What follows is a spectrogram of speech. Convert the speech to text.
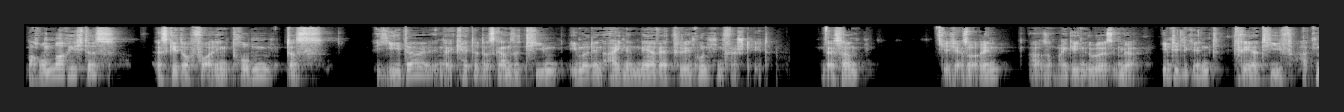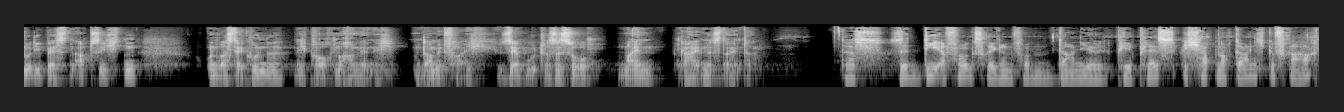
Warum mache ich das? Es geht auch vor allen Dingen darum, dass jeder in der Kette, das ganze Team, immer den eigenen Mehrwert für den Kunden versteht. Und deshalb gehe ich erstmal rein. Also mein Gegenüber ist immer intelligent, kreativ, hat nur die besten Absichten und was der Kunde nicht braucht, machen wir nicht. Und damit fahre ich sehr gut. Das ist so mein Geheimnis dahinter. Das sind die Erfolgsregeln von Daniel P. Pless. Ich habe noch gar nicht gefragt,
